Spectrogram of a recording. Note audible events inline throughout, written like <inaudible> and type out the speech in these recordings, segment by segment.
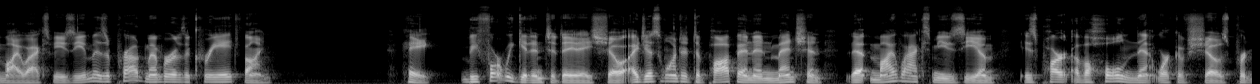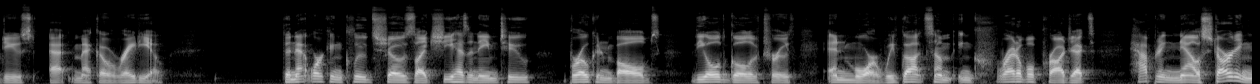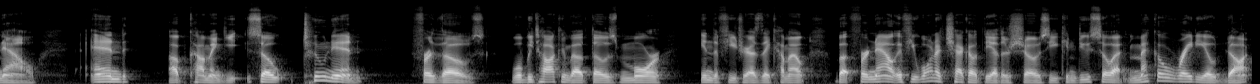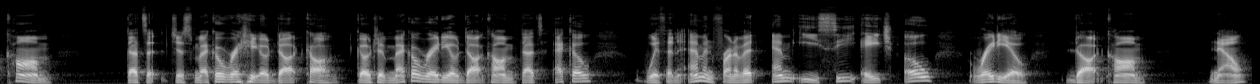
My Wax Museum is a proud member of the Create Vine. Hey, before we get into today's show, I just wanted to pop in and mention that My Wax Museum is part of a whole network of shows produced at Mecho Radio. The network includes shows like She Has a Name Too, Broken Bulbs, The Old Goal of Truth, and more. We've got some incredible projects happening now, starting now, and upcoming. So tune in for those. We'll be talking about those more in the future as they come out. But for now, if you want to check out the other shows, you can do so at mechoradio.com. That's it, just mechoradio.com. Go to mechoradio.com. That's echo with an M in front of it, M E C H O radio.com. Now,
